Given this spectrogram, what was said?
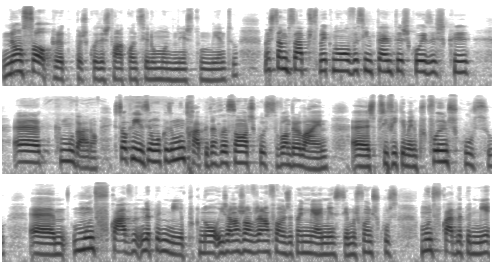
não só para que as coisas estão a acontecer no mundo neste momento, mas estamos a perceber que não houve assim tantas coisas que uh, que mudaram. só queria dizer uma coisa muito rápida em relação ao discurso de von der Leyen, uh, especificamente, porque foi um discurso uh, muito focado na pandemia, porque não, e já nós já não falamos da pandemia há imenso tempo, mas foi um discurso muito focado na pandemia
